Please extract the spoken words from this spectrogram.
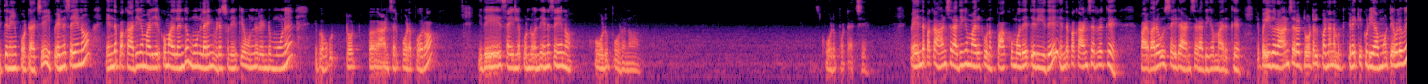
இத்தனையும் போட்டாச்சு. இப்போ என்ன செய்யணும்? எந்த பக்கம் அதிகமாக எழுதியிருக்கோமோ அதுலேருந்து மூணு லைன் விட சொல்லியிருக்கேன். ஒன்று ரெண்டு மூணு. இப்போ டோட் ஆன்சர் போட போகிறோம் இதே சைடில் கொண்டு வந்து என்ன செய்யணும்? கோடு போடணும். கோடு போட்டாச்சு. இப்போ எந்த பக்கம் ஆன்சர் அதிகமாக இருக்குது உனக்கு பார்க்கும்போதே தெரியுது. எந்த பக்கம் ஆன்சர் இருக்குது ப வரவு சைடு ஆன்சர் அதிகமாக இருக்குது இப்போ இதோட ஆன்சரை டோட்டல் பண்ணால் நமக்கு கிடைக்கக்கூடிய அமௌண்ட் எவ்வளவு?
